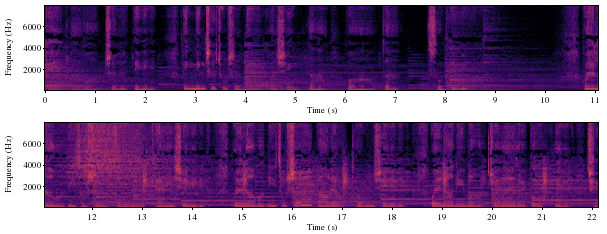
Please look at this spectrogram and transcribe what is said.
给了我指引，冥冥之中是你唤醒了我的宿命。为了我，你总是哄我开心；为了我，你总是保留童心。为了你，我绝对不会轻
